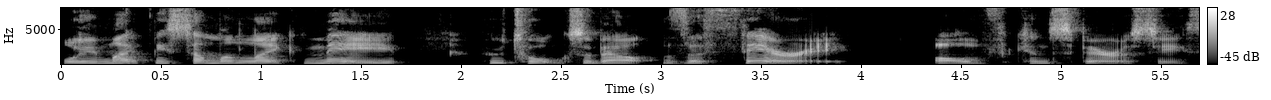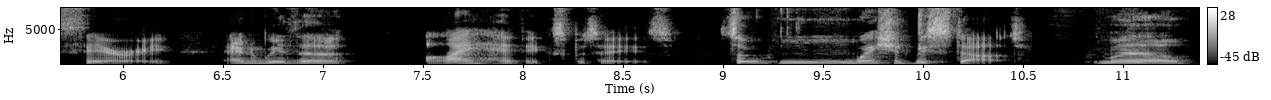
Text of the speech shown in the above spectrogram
or you might be someone like me who talks about the theory of conspiracy theory and whether I have expertise. So, Hmm. where should we start? Well,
